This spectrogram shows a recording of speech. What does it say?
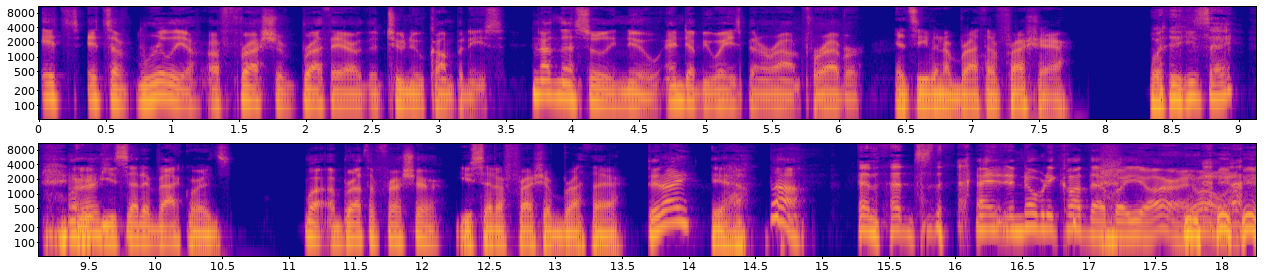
it's it's a really a, a fresh of breath air the two new companies not necessarily new nwa's been around forever It's even a breath of fresh air. What did he say? You, you said it backwards. what a breath of fresh air You said a fresh of breath air. did i Yeah. oh And that's and, and nobody caught that, but yeah, all right. Well,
